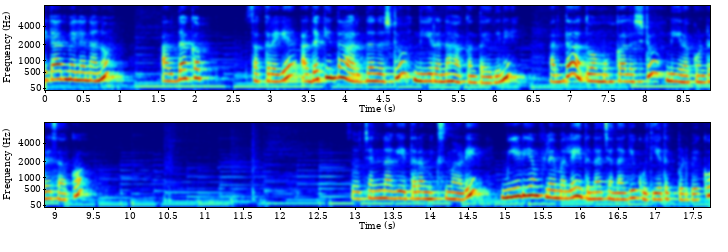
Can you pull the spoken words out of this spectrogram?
ಇದಾದ ಮೇಲೆ ನಾನು ಅರ್ಧ ಕಪ್ ಸಕ್ಕರೆಗೆ ಅದಕ್ಕಿಂತ ಅರ್ಧದಷ್ಟು ನೀರನ್ನು ಹಾಕ್ಕೊತಾ ಇದ್ದೀನಿ. ಅರ್ಧ ಅಥವಾ ಮುಕ್ಕಾಲಷ್ಟು ನೀರು ಹಾಕ್ಕೊಂಡ್ರೆ ಸಾಕು. ಸೊ ಚೆನ್ನಾಗಿ ಈ ಥರ ಮಿಕ್ಸ್ ಮಾಡಿ ಮೀಡಿಯಮ್ ಫ್ಲೇಮಲ್ಲೇ ಇದನ್ನು ಚೆನ್ನಾಗಿ ಕುದಿಯೋದಕ್ಕೆ ಬಿಡಬೇಕು.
